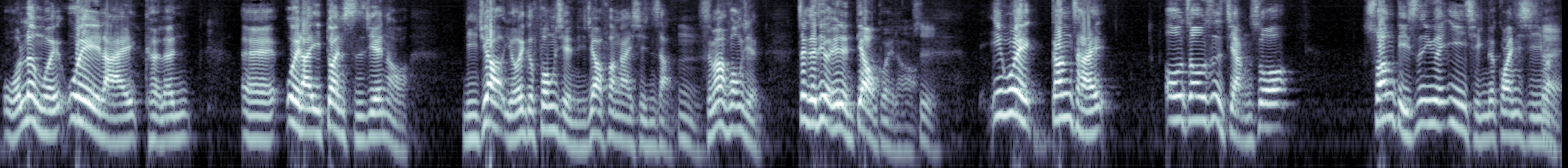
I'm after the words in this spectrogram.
我认为未来可能，呃，未来一段时间哦，你就要有一个风险，你就要放在心上。嗯，什么样风险？这个就有点吊诡了哦。是，因为刚才欧洲是讲说双底是因为疫情的关系嘛。对。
